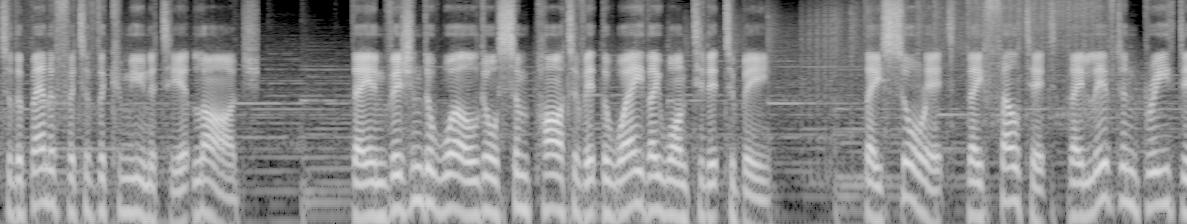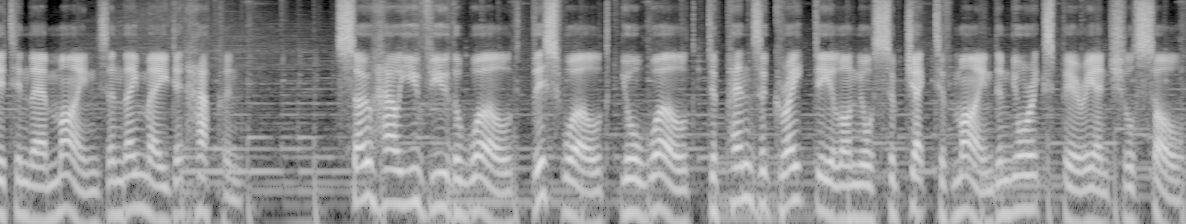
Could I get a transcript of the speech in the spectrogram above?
to the benefit of the community at large. They envisioned a world or some part of it the way they wanted it to be. They saw it, they felt it, they lived and breathed it in their minds and they made it happen. So how you view the world, this world, your world, depends a great deal on your subjective mind and your experiential soul.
